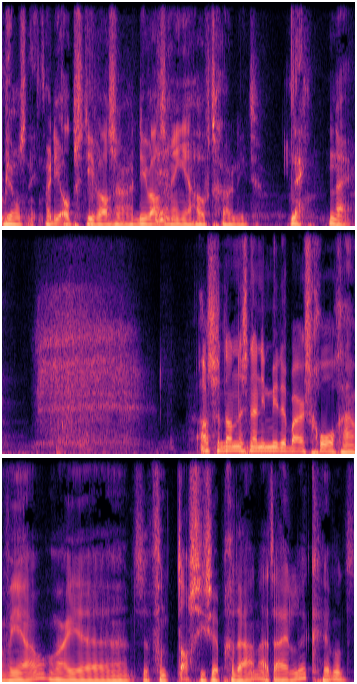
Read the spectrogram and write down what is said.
Bij ons niet. Maar die optie die was er, die was er in je hoofd gewoon niet. Nee. Nee. Als we dan eens naar die middelbare school gaan van jou, waar je het fantastisch hebt gedaan uiteindelijk. Hè? Want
